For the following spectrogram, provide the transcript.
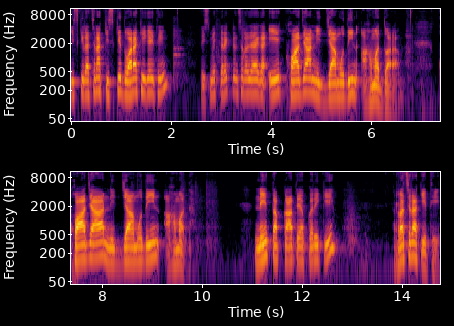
इसकी रचना किसके द्वारा की गई थी? तो इसमें करेक्ट आंसर हो जाएगा ए ख्वाजा निजामुद्दीन अहमद द्वारा। ख्वाजा निजामुद्दीन अहमद ने तबकात अकबरी की रचना की थी।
